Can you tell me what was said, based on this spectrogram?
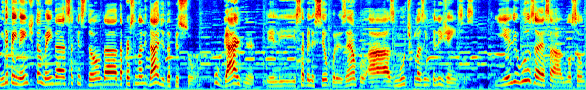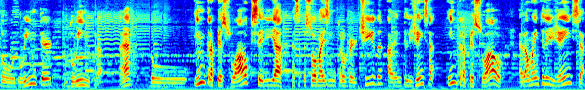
independente também dessa questão da, da personalidade da pessoa. O Gardner, ele estabeleceu, por exemplo, as múltiplas inteligências. E ele usa essa noção do, do inter e do intra, né? Do intrapessoal, que seria essa pessoa mais introvertida. A inteligência intrapessoal, ela é uma inteligência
